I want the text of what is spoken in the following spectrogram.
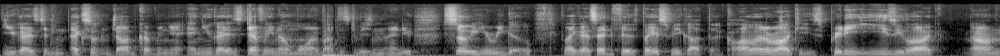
you guys did an excellent job covering it and you guys definitely know more about this division than I do. So here we go. Like I said, fifth place, we got the Colorado Rockies. Pretty easy lock. Um,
